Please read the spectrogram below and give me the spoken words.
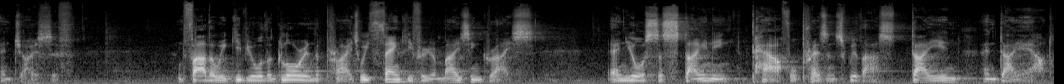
and Joseph. And Father, we give you all the glory and the praise. We thank you for your amazing grace and your sustaining, powerful presence with us day in and day out.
